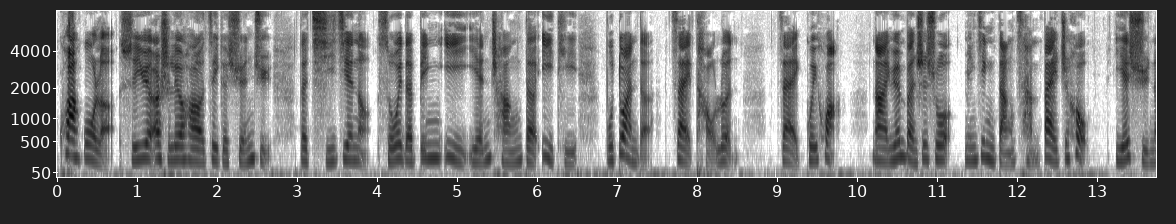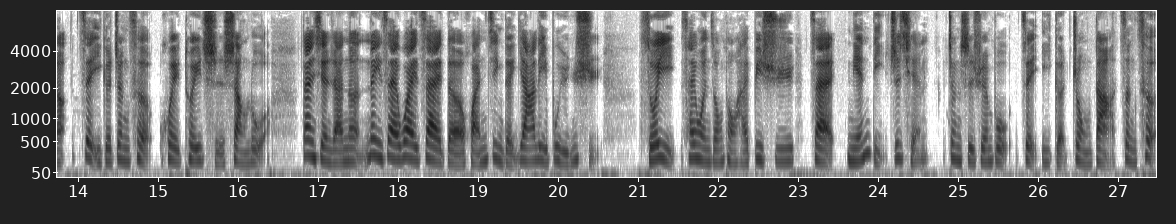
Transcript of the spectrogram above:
跨过了十一月二十六号这个选举的期间呢，所谓的兵役延长的议题不断的在讨论，在规划。那原本是说，民进党惨败之后，也许呢这一个政策会推迟上路，但显然呢内在外在的环境的压力不允许，所以蔡英文总统还必须在年底之前正式宣布这一个重大政策，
